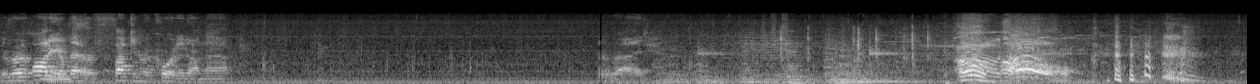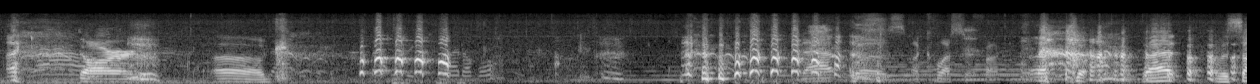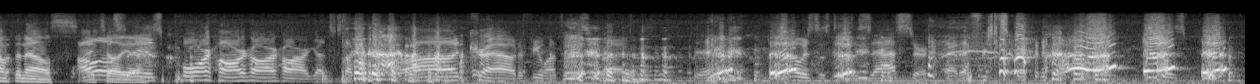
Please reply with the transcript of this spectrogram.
The ro- audio better fucking recorded on that. What a ride. Oh, Oh! oh. Darn. Oh, That was a clusterfuck. that was something else, All I tell I'll say ya. is poor Har Har Har got stuck in the wrong crowd if he wanted to survive. that was just a disaster at every turn.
